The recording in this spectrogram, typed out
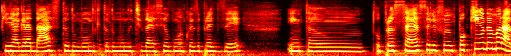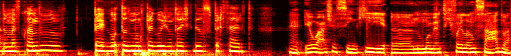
que agradasse todo mundo, que todo mundo tivesse alguma coisa para dizer. Então, o processo ele foi um pouquinho demorado, mas quando pegou, todo mundo pegou junto, acho que deu super certo. É, eu acho assim que uh, no momento que foi lançado a,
